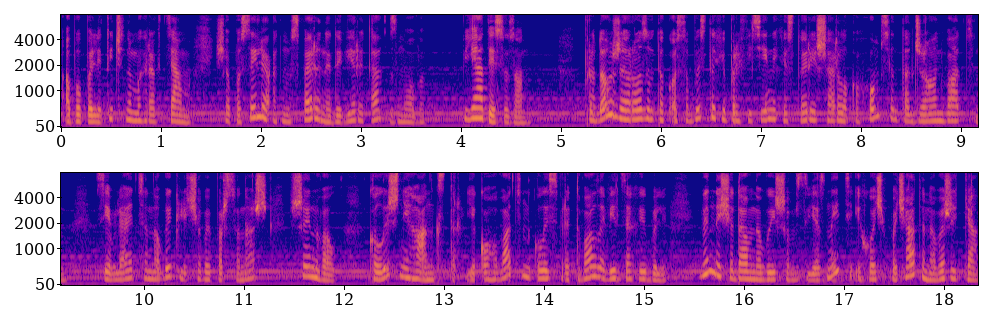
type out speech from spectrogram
або політичними гравцями, що посилює атмосферу недовіри та змови. П'ятий сезон. Продовжує розвиток особистих і професійних історій Шерлока Холмса та Джоан Ватсон. З'являється новий ключовий персонаж Шинвел, колишній гангстер, якого Ватсон колись врятувала від загибелі. Він нещодавно вийшов з в'язниці і хоче почати нове життя.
